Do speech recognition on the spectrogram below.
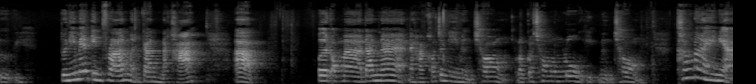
เอ่ย ตัวนี้ made in France เหมือนกันนะคะอ่าเปิดออกมาด้านหน้านะคะเขาจะมีหนึ่งช่อง แล้วก็ช่องโล่งๆอีกหนึ่งช่อง ข้างในเนี่ย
